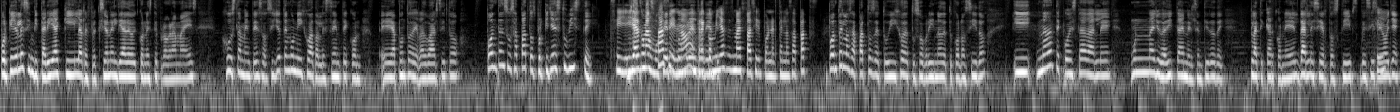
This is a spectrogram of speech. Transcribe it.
Porque yo les invitaría aquí, la reflexión el día de hoy con este programa es justamente eso. Si yo tengo un hijo adolescente con eh, a punto de graduarse y todo, ponte en sus zapatos porque ya estuviste. Sí, y ya, es más fácil, ¿no? Entre comillas es más fácil ponerte en los zapatos. Ponte en los zapatos de tu hijo, de tu sobrino, de tu conocido y nada te cuesta darle una ayudadita en el sentido de platicar con él, darle ciertos tips, decirle, oye,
